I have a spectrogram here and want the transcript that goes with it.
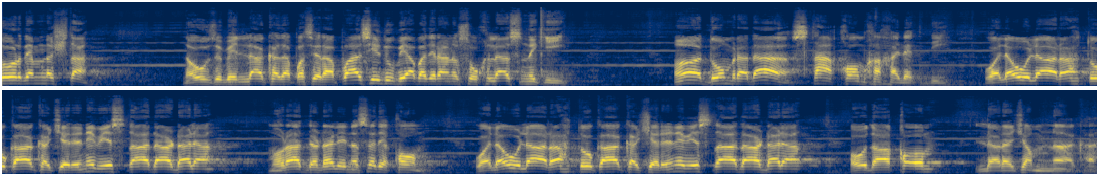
زور دم نشته نعوذ بالله که د پسې راپاسېدو بیا به دې رانه څوک خلاص نه کي ها دومره دا ستا قوم ښه خلک دي ولولا رهتک که چېرې نه وي ستا دا ډله مراد د ډلې نه څه دی قوم ولولا رهتک که چېرې نه وي ستا دا ډله او دا قوم لرجمناکه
